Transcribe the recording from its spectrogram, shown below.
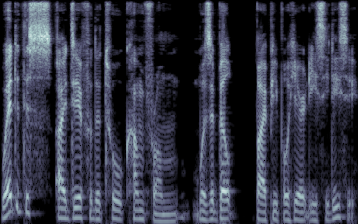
where did this idea for the tool come from? Was it built by people here at ECDC?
